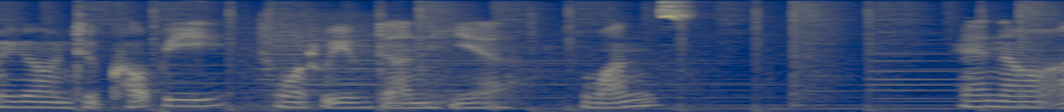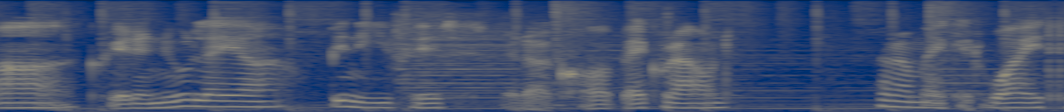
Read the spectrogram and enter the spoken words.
We're going to copy what we've done here once and now I'll create a new layer beneath it that I call background and I'll make it white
